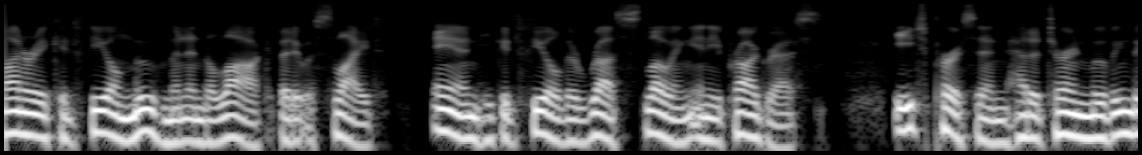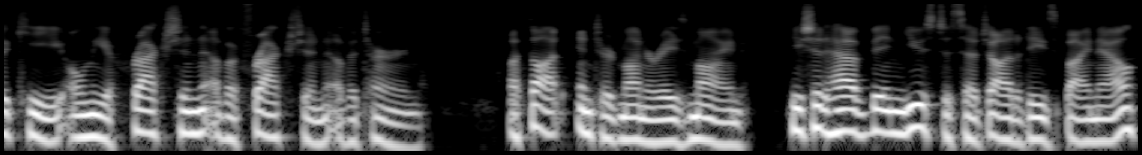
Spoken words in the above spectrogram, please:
Monterey could feel movement in the lock, but it was slight, and he could feel the rust slowing any progress. Each person had a turn moving the key only a fraction of a fraction of a turn. A thought entered Monterey's mind. He should have been used to such oddities by now,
